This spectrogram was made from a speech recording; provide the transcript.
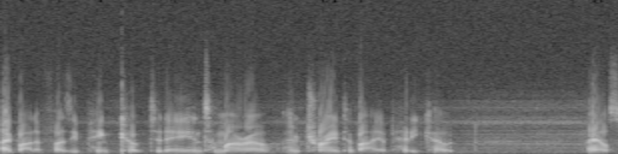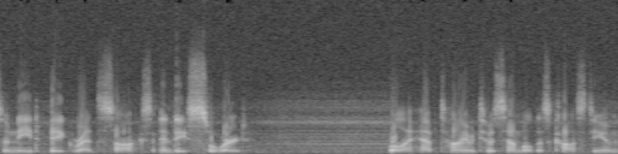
I bought a fuzzy pink coat today, and tomorrow I'm trying to buy a petticoat. I also need big red socks and a sword. Will I have time to assemble this costume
